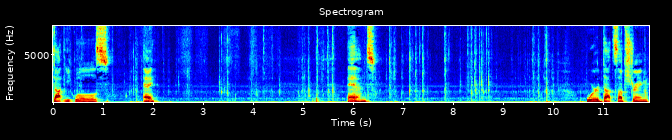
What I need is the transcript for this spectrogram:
Dot equals a. And word dot substring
